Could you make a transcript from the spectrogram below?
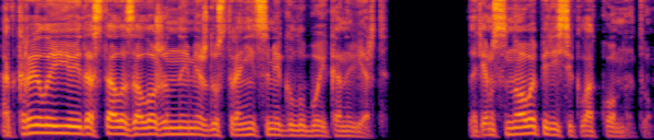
открыла ее и достала заложенный между страницами голубой конверт. Затем снова пересекла комнату.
